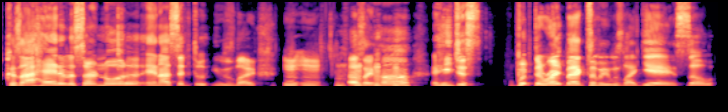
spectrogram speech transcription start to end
because I had it a certain order, and I said to him. He was like, "Mm mm." I was like, "Huh?" and he just whipped it right back to me. He was like, "Yeah, so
